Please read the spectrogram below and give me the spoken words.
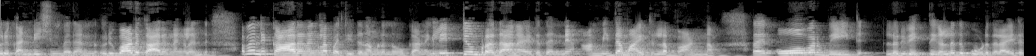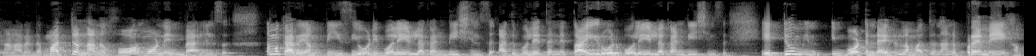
ഒരു കണ്ടീഷൻ വരാൻ ഒരുപാട് കാരണങ്ങളുണ്ട്. അപ്പോൾ അതിന്റെ കാരണങ്ങളെ പറ്റിയിട്ട് നമ്മൾ നോക്കുകയാണെങ്കിൽ ഏറ്റവും പ്രധാനമായിട്ട് തന്നെ അമിതമായിട്ടുള്ള വണ്ണം അതായത് ഓവർ വെയിറ്റ് ഉള്ള ഒരു വ്യക്തികളിൽ ഇത് കൂടുതലായിട്ട് കാണാറുണ്ട്. മറ്റൊന്നാണ് ഹോർമോൺ ഇൻബാലൻസ് നമുക്കറിയാം പി സി ഒ ഡി പോലെയുള്ള കണ്ടീഷൻസ് അതുപോലെ തന്നെ തൈറോയ്ഡ് പോലെയുള്ള കണ്ടീഷൻസ് ഏറ്റവും ഇമ്പോർട്ടന്റ് ആയിട്ടുള്ള മറ്റൊന്നാണ് പ്രമേഹം.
